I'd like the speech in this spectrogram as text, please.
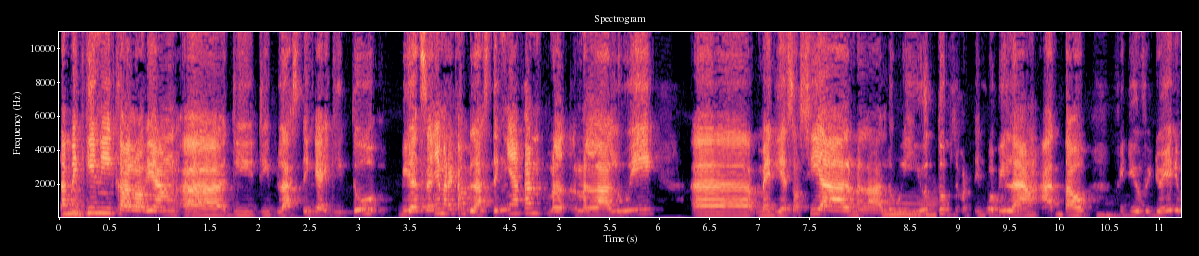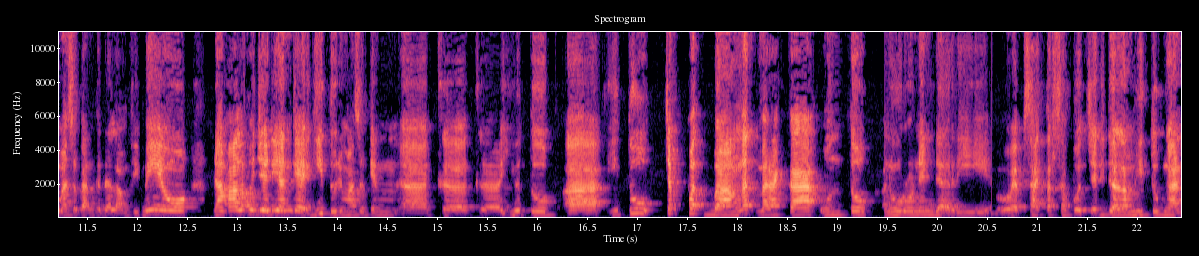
tapi hmm. gini kalau yang uh, di di blasting kayak gitu biasanya mereka blastingnya kan melalui uh, media sosial, melalui hmm. YouTube seperti gue bilang, atau hmm. video-videonya dimasukkan ke dalam Vimeo. Nah kalau kejadian kayak gitu dimasukin uh, ke ke YouTube, uh, itu cepet banget mereka untuk nurunin dari website tersebut. Jadi dalam hitungan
